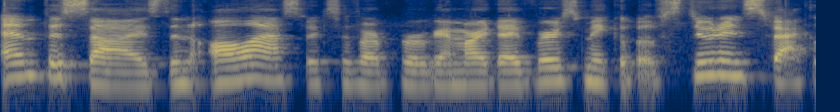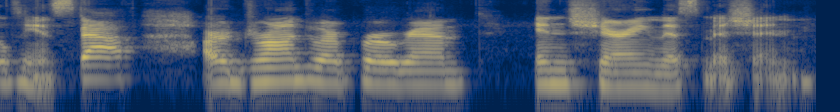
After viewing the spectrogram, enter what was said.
emphasized in all aspects of our program. Our diverse makeup of students, faculty, and staff are drawn to our program in sharing this mission.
